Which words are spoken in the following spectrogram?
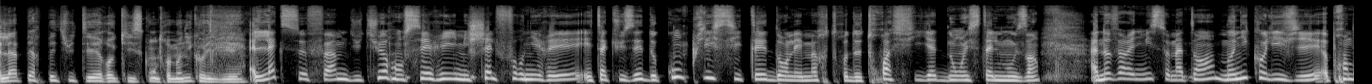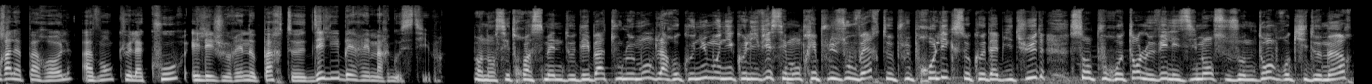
La perpétuité requise contre Monique Olivier. L'ex-femme du tueur en série Michel Fourniret est accusée de complicité dans les meurtres de trois fillettes dont Estelle Mouzin. À 9h30 ce matin, Monique Olivier prendra la parole avant que la cour et les jurés ne partent délibérer Margot Steve. Pendant ces trois semaines de débat, tout le monde l'a reconnu. Monique Olivier s'est montrée plus ouverte, plus prolixe que d'habitude, sans pour autant lever les immenses zones d'ombre qui demeurent,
